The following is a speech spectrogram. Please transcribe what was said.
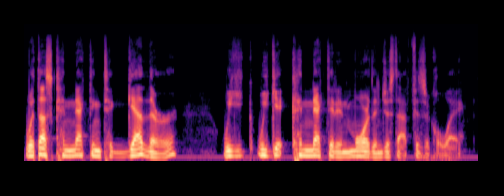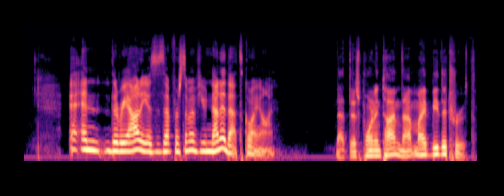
with us connecting together, we we get connected in more than just that physical way. And the reality is is that for some of you none of that's going on. At this point in time, that might be the truth.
